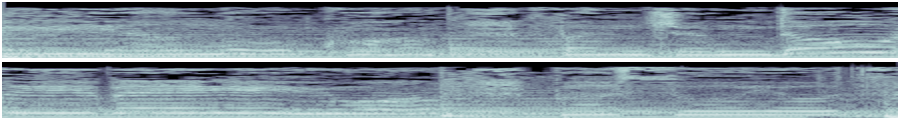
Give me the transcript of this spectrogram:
异样目光，反正都已被遗忘，把所有自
